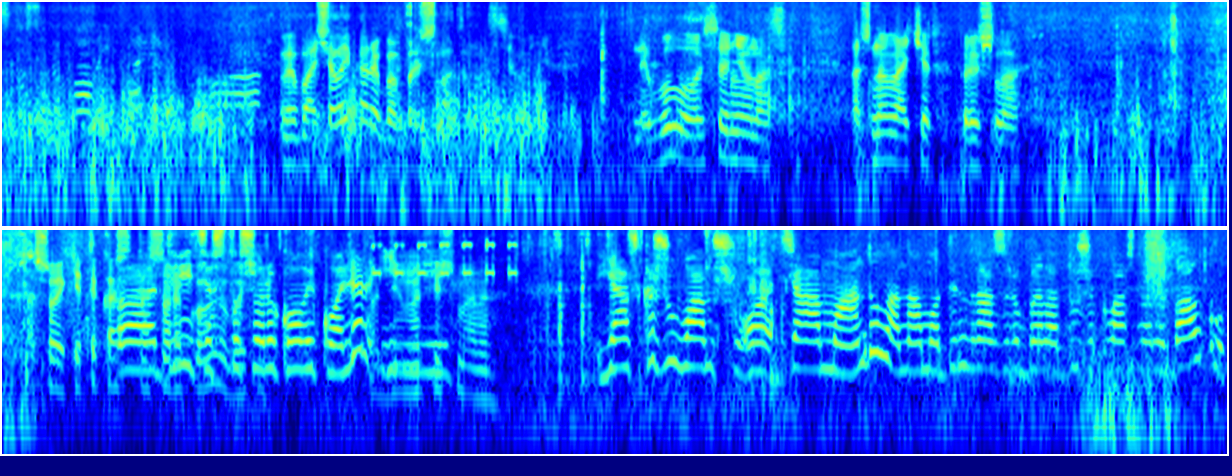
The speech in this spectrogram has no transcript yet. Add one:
140 колір. Ви бачили, яка риба прийшла до нас сьогодні? Не було сьогодні у нас. Аж на вечір прийшла. А що, які ти кажеш е, 140? Дивіться, 140 колір. Діма І фішмена. я скажу вам, що ця мандула нам один раз зробила дуже класну рибалку.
